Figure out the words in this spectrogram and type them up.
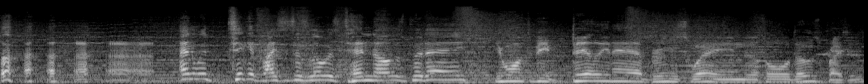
and with ticket prices as low as $10 per day, you want to be billionaire Bruce Wayne to afford those prices.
